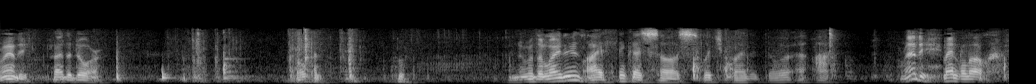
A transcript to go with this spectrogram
Randy, try the door. Open. You know where the light is? I think I saw a switch by the door. Uh, ah. Randy. Mentalo.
